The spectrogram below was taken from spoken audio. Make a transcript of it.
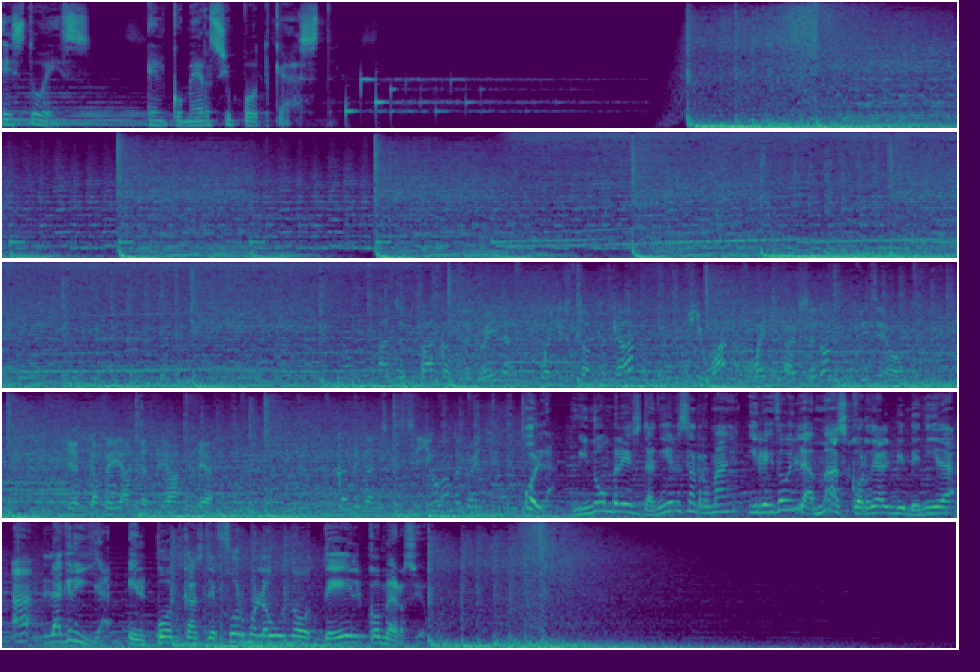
Esto es El Comercio Podcast. at the back of the grid. When you stop the car, P1, wait 5 seconds, P0. Yes, copy, I'm just here. Clear. Hola, mi nombre es Daniel San Román y les doy la más cordial bienvenida a La Grilla, el podcast de Fórmula 1 de El Comercio.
